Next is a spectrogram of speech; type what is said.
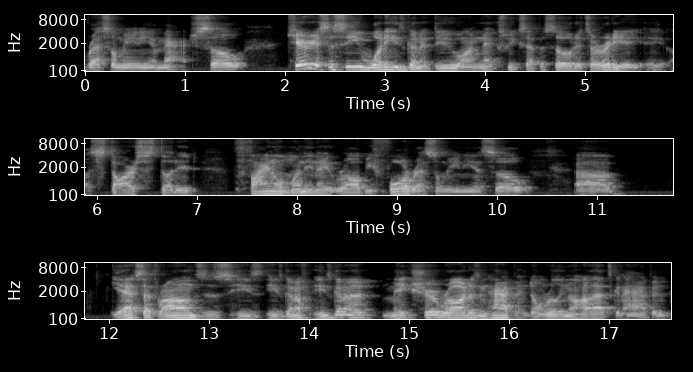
WrestleMania match. So curious to see what he's going to do on next week's episode. It's already a, a, a star-studded final Monday Night Raw before WrestleMania. So uh, yeah, Seth Rollins is he's he's gonna he's gonna make sure Raw doesn't happen. Don't really know how that's gonna happen.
